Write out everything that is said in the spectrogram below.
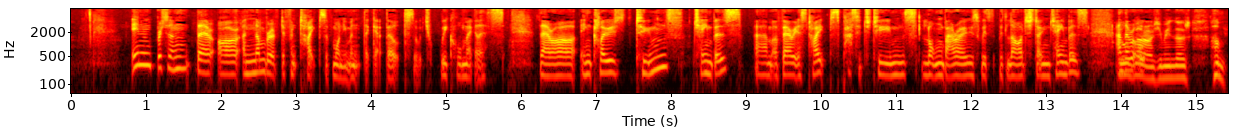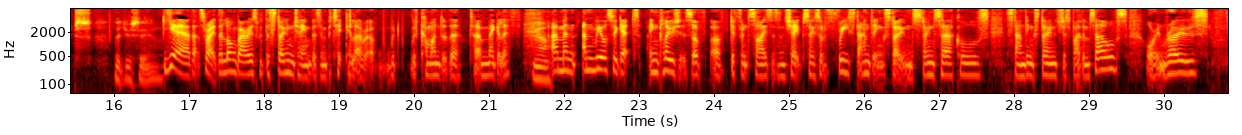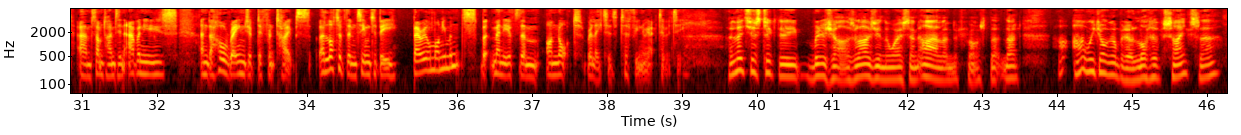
In Britain, there are a number of different types of monument that get built, which we call megaliths. There are enclosed tombs, chambers um, of various types, passage tombs, long barrows with, with large stone chambers. And long barrows, all... you mean those humps that you see. Yeah, that's right. The long barrows with the stone chambers in particular uh, would, would come under the term megalith. Yeah. Um, and, and we also get enclosures of, of different sizes and shapes, so sort of freestanding stones, stone circles, standing stones just by themselves or in rows, um, sometimes in avenues, and a whole range of different types. A lot of them seem to be burial monuments, but many of them are not related to funerary activity. And let's just take the British Isles, largely in the West and Ireland, of course. That, that are we talking about a lot of sites there?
